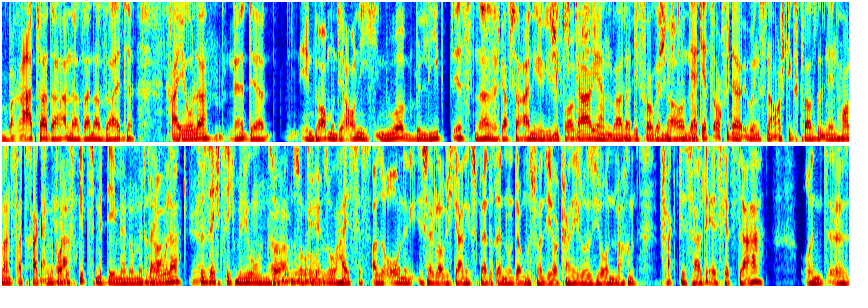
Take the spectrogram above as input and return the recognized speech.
äh, Berater da an seiner Seite, Raiola, ne, der in Dortmund ja auch nicht nur beliebt ist. Ne? Da gab es ja einige Gesch- Mikitarian war da die Vorgeschichte. Genau, ne? der hat jetzt auch wieder übrigens eine Ausstiegsklausel in den Holland-Vertrag eingebaut. Ja. Das gibt's mit dem ja nur mit Ja, Raiola. ja. Für 60 Millionen, so, Ja, okay. so, so heißt es. Also ohne ist ja, glaube ich, gar nichts mehr drin und da muss man sich auch keine Illusionen machen. Fakt ist halt, er ist jetzt da und äh,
